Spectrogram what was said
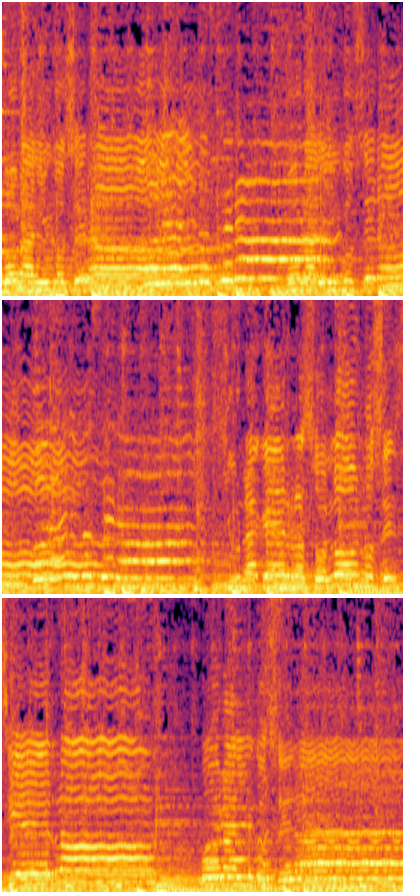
por algo será, Por algo será. por algo será, Por algo será. si una guerra solo nos encierra, por algo será.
